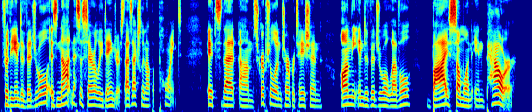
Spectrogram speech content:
for the individual is not necessarily dangerous that's actually not the point it's that um, scriptural interpretation on the individual level by someone in power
